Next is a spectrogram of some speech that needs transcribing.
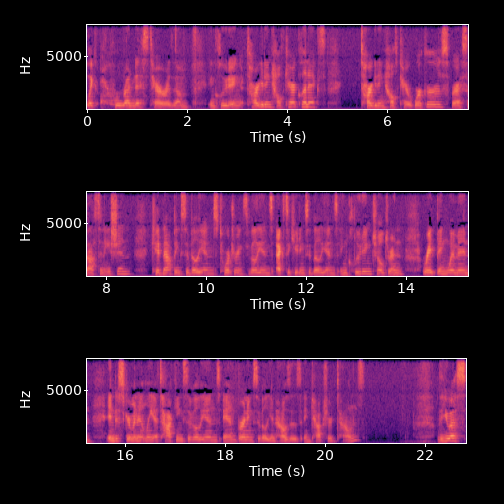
like horrendous terrorism, including targeting healthcare clinics, targeting healthcare workers for assassination, kidnapping civilians, torturing civilians, executing civilians, including children, raping women, indiscriminately attacking civilians, and burning civilian houses in captured towns. The US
